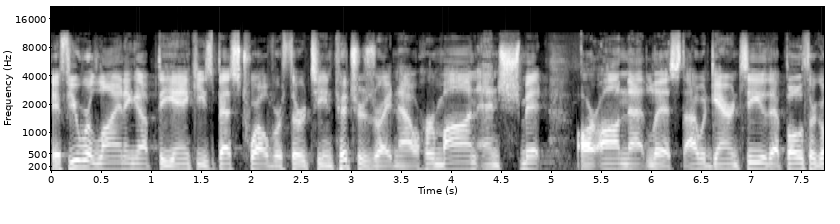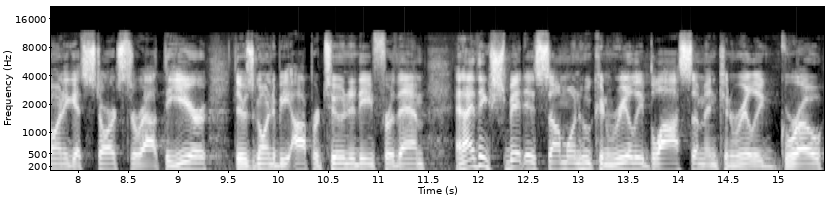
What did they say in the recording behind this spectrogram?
if you were lining up the Yankees' best 12 or 13 pitchers right now, Germán and Schmidt are on that list. I would guarantee you that both are going to get starts throughout the year. There's going to be opportunity for them. And I think Schmidt is someone who can really blossom and can really grow.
